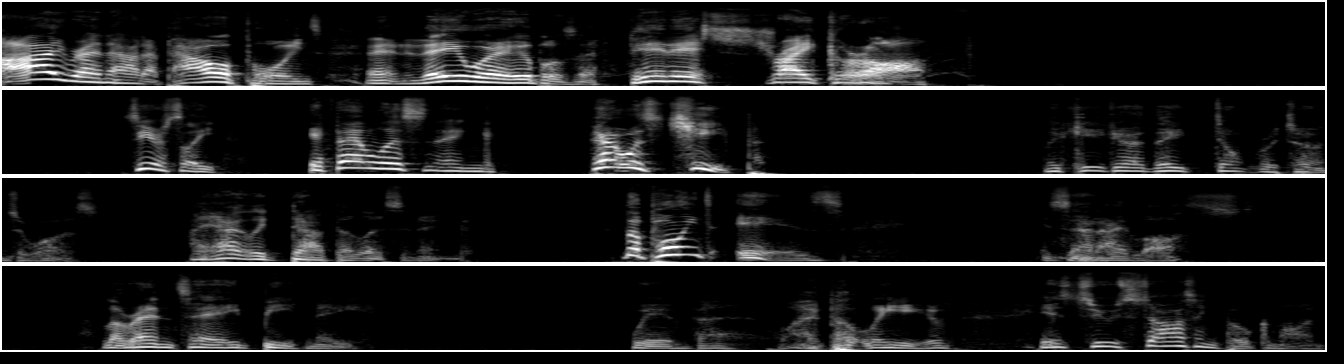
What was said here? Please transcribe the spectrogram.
I ran out of power points, and they were able to finish Striker off. Seriously, if they're listening, that was cheap. Lakiga, they don't return to us. I highly doubt they're listening. The point is, is that I lost. Lorente beat me. With, I believe, his two starting Pokemon.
